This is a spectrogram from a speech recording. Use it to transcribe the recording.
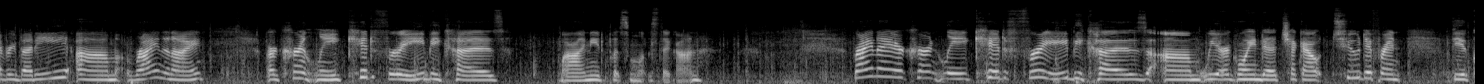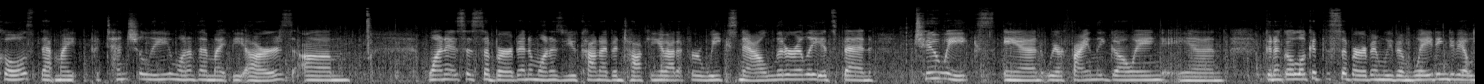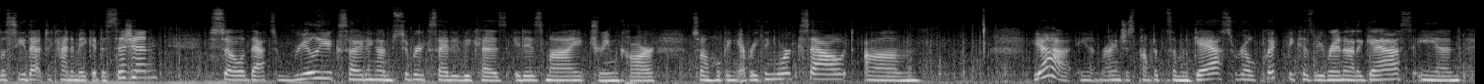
Everybody. Um, Ryan and I are currently kid-free because, well, I need to put some lipstick on. Ryan and I are currently kid-free because um, we are going to check out two different vehicles that might potentially, one of them might be ours. Um, one is a Suburban and one is Yukon. I've been talking about it for weeks now. Literally, it's been two weeks and we're finally going and gonna go look at the Suburban. We've been waiting to be able to see that to kind of make a decision. So that's really exciting. I'm super excited because it is my dream car. So I'm hoping everything works out. Um, yeah, and Ryan's just pumping some gas real quick because we ran out of gas and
